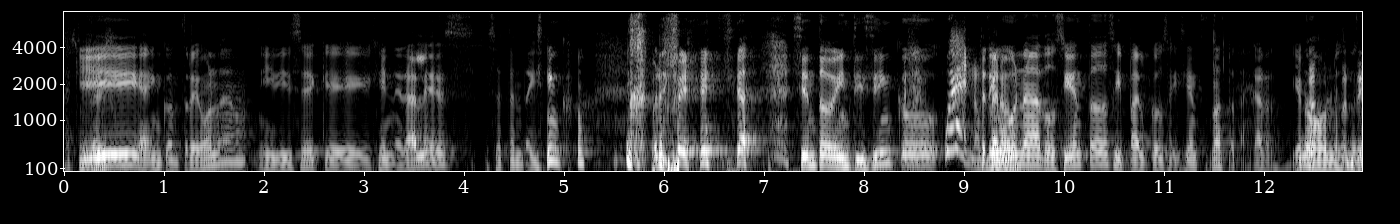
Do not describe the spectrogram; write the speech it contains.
Aquí encontré una y dice que generales 75, preferencia 125, Bueno, tribuna 200 y palco 600. No está tan caro. Yo No, creo no nada.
